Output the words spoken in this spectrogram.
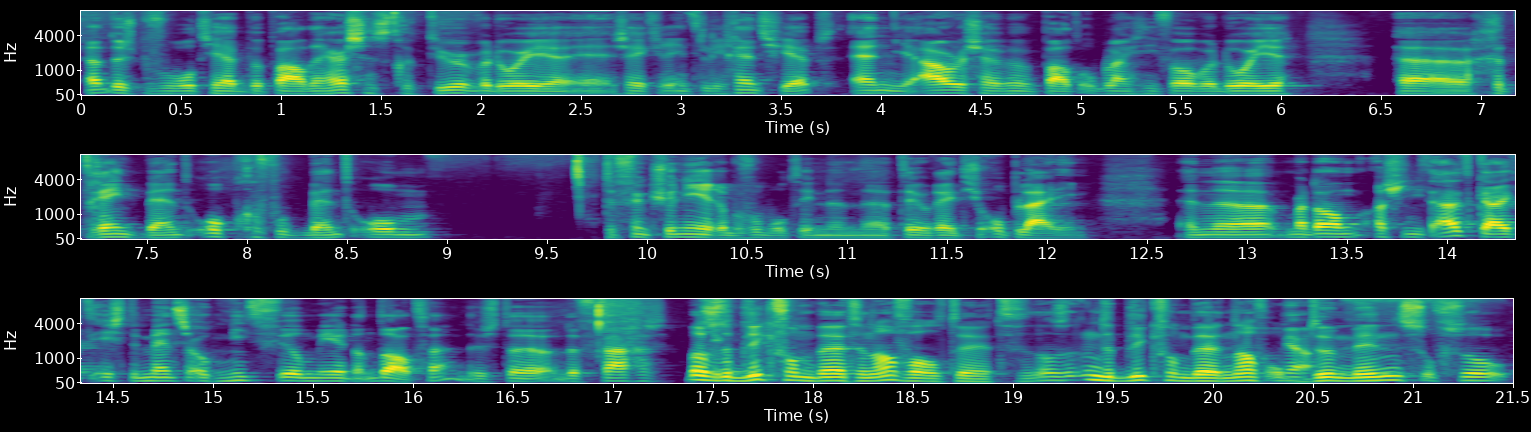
ja. dus bijvoorbeeld je hebt een bepaalde hersenstructuur waardoor je uh, zekere intelligentie hebt. En je ouders hebben een bepaald opleidingsniveau waardoor je getraind bent, opgevoed bent om te functioneren bijvoorbeeld in een theoretische opleiding. En, uh, maar dan, als je niet uitkijkt, is de mens ook niet veel meer dan dat. Hè? Dus de, de vraag is... Dat is de blik van buitenaf altijd. Dat is de blik van buitenaf op de mens of zo.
